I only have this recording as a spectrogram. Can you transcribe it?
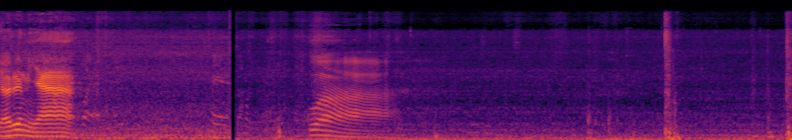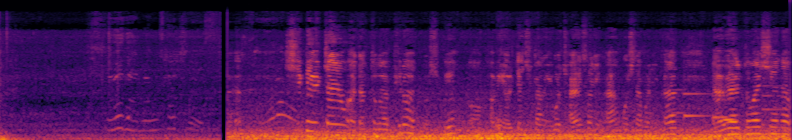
여름이야. 우와. 11자용 아답터가 필요한 곳이고요. 어, 밤이 열대 지방이고 자외선이 강한 곳이다 보니까 야외 활동할 시에나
